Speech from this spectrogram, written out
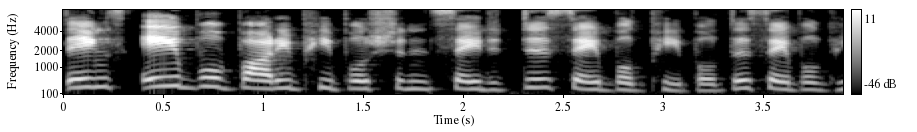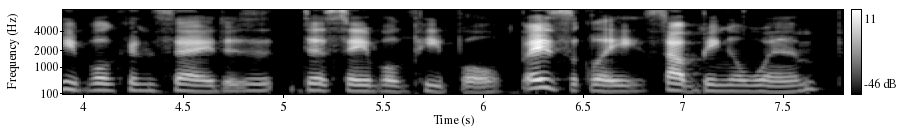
Things able bodied people shouldn't say to disabled people. Disabled people can say to disabled people. Basically, stop being a wimp.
